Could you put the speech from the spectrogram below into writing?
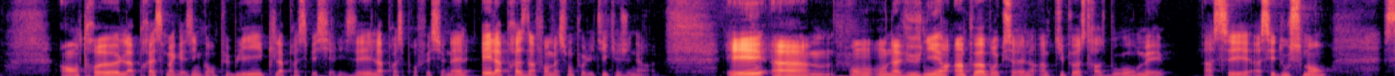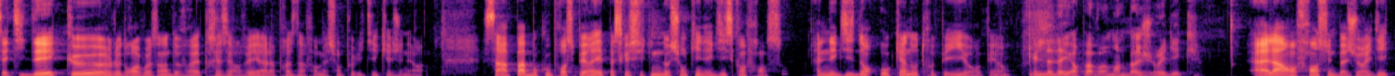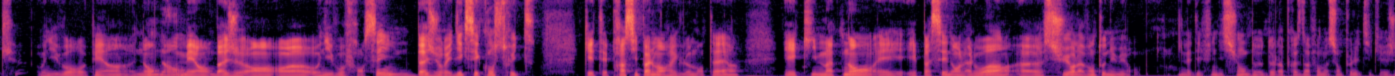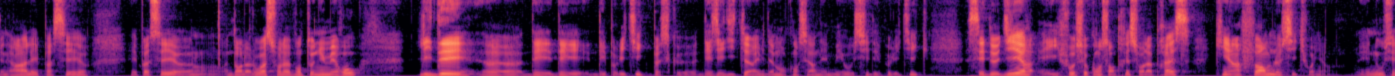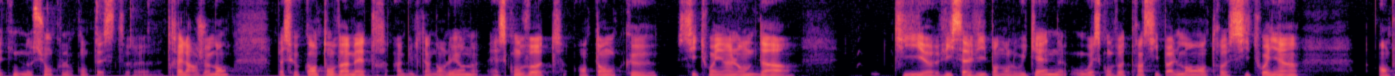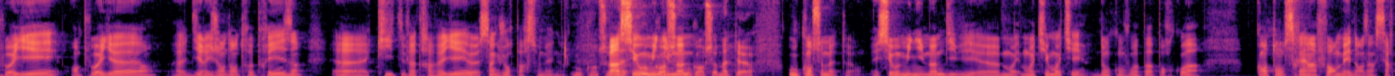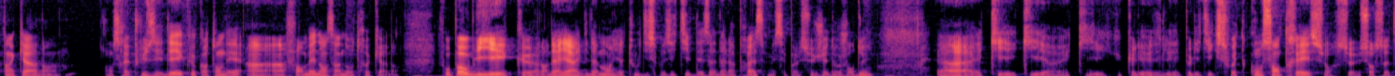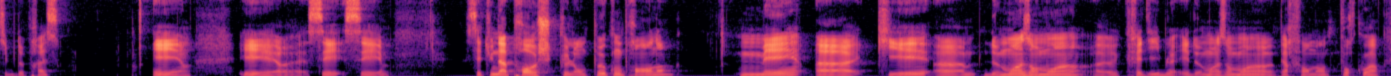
entre la presse magazine grand public, la presse spécialisée, la presse professionnelle et la presse d'information politique et générale. Et euh, on, a vu venir un peu à Bruxelles, un petit peu à Strasbourg, mais assez, assez doucement, cette idée que le droit voisin devrait être réservé à la presse d'information politique et générale. Ça n'a pas beaucoup prospéré parce que c'est une notion qui n'existe qu'en France. Elle n'existe dans aucun autre pays européen. Elle n'a d'ailleurs pas vraiment de base juridique. Elle a en France une base juridique Au niveau européen, non. Mais en au niveau français, une base juridique s'est construite, qui était principalement réglementaire et qui maintenant est, passée dans la loi sur la vente au numéro la définition de, la presse d'information politique générale est passée, est passée dans la loi sur la vente au numéro. L'idée euh, des, politiques, parce que des éditeurs évidemment concernés, mais aussi des politiques, c'est de dire il faut se concentrer sur la presse qui informe le citoyen. Et nous, c'est une notion que l'on conteste euh, très largement, parce que quand on va mettre un bulletin dans l'urne, est-ce qu'on vote en tant que citoyen lambda qui euh, vit sa vie pendant le week-end, ou est-ce qu'on vote principalement entre citoyens employé, employeur, euh, dirigeant d'entreprise, euh, qui va travailler euh, cinq jours par semaine? Ou, ben, c'est au minimum, consommateur. Ou consommateur. Et c'est au minimum moitié-moitié. Donc on ne voit pas pourquoi, quand on serait informé dans un certain cadre, on serait plus aidé que quand on est informé dans un autre cadre. Il ne faut pas oublier que, alors derrière évidemment il y a tout le dispositif des aides à la presse, mais ce n'est pas le sujet d'aujourd'hui, qui, qui, que les, politiques souhaitent concentrer sur ce, type de presse. Et, euh, c'est une approche que l'on peut comprendre, mais euh, qui est euh, de moins en moins crédible et de moins en moins performante. Pourquoi?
